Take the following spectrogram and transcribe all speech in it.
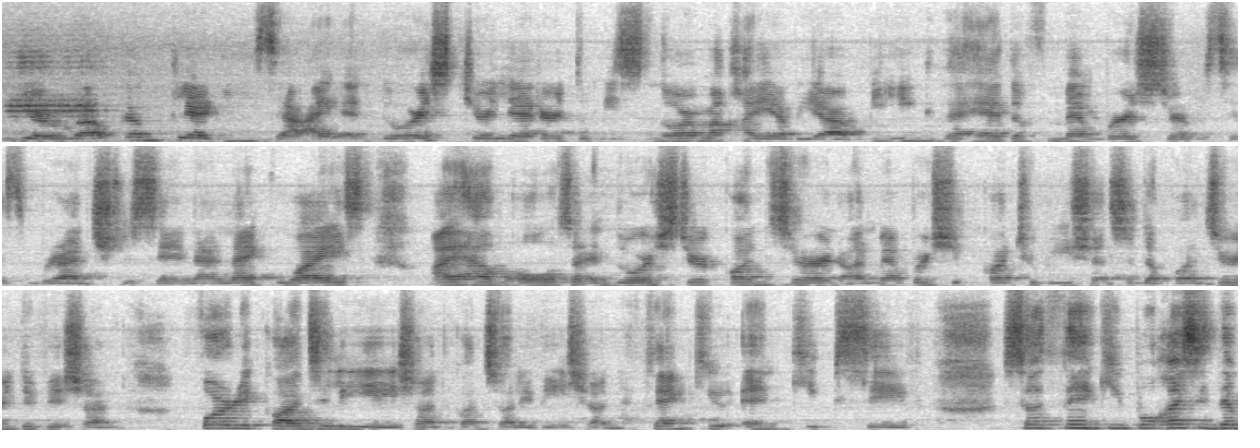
You're welcome, Clarissa. I endorsed your letter to Ms. Norma Kayabia, being the head of Member Services Branch Lucena. Likewise, I have also endorsed your concern on membership contributions to the concerned division for reconciliation, consolidation. Thank you and keep safe. So, thank you po. Kasi the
